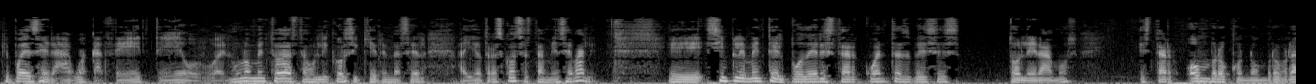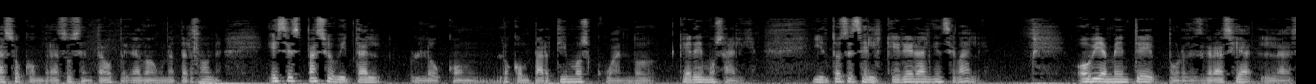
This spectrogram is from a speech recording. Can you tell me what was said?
Que puede ser agua, café, té o en un momento hasta un licor si quieren hacer, hay otras cosas, también se vale. Eh, simplemente el poder estar cuántas veces toleramos estar hombro con hombro, brazo con brazo sentado pegado a una persona. Ese espacio vital lo, lo compartimos cuando queremos a alguien y entonces el querer a alguien se vale. Obviamente, por desgracia, las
